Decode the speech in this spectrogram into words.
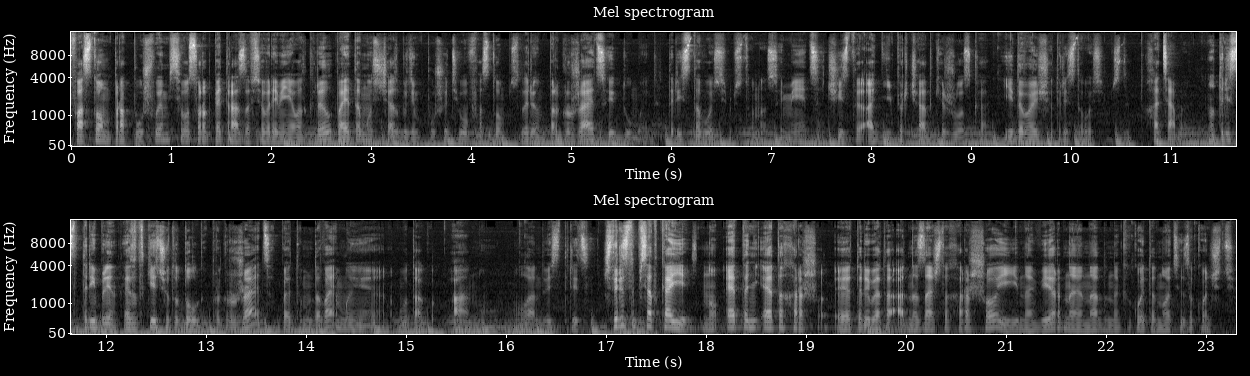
фастом пропушиваем, всего 45 раз за все время я его открыл, поэтому сейчас будем пушить его фастом. Смотри, он прогружается и думает. 380 у нас имеется, чисто одни перчатки, жестко. И давай еще 380, хотя бы. Ну 303, блин, этот кейс что-то долго прогружается, поэтому давай мы вот так вот. А, ну, ну ладно, 230. 450к есть. Ну, это, это хорошо. Это, ребята, однозначно хорошо. И, наверное, надо на какой-то ноте закончить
